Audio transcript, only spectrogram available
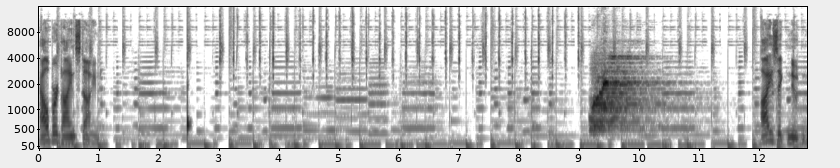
Albert Einstein. Isaac Newton.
